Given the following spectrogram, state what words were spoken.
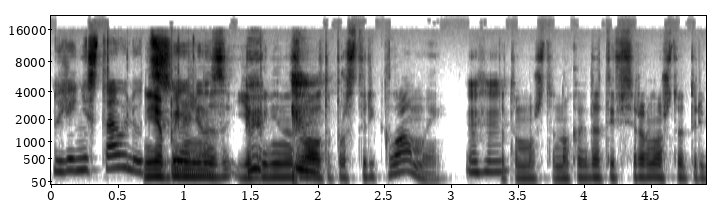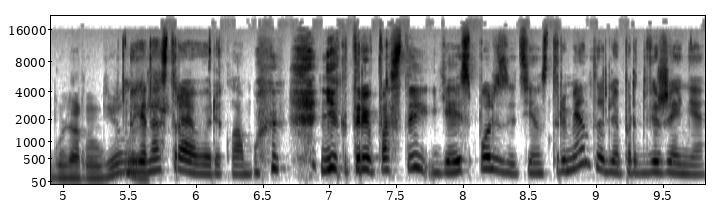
Но я не ставлю ну, я бы не, наз... я бы не назвал это просто рекламой, потому что, но когда ты все равно что-то регулярно делаешь... Ну, я настраиваю рекламу. Некоторые посты, я использую эти инструменты для продвижения,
